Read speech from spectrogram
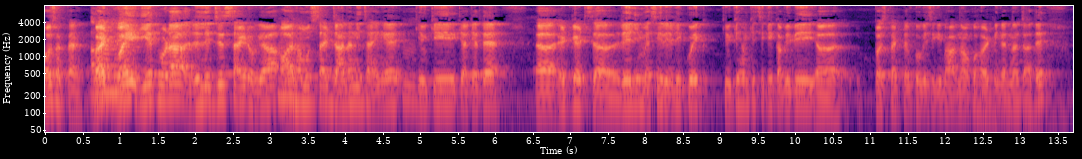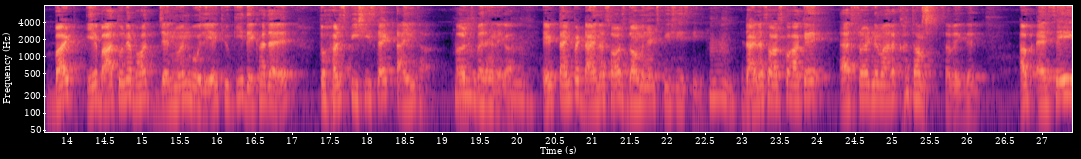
हो सकता है। बट वही ये थोड़ा रिलीजियस साइड हो गया और हम उस साइड जाना नहीं चाहेंगे क्योंकि क्या कहते हैं it gets really messy really quick क्योंकि हम किसी की कभी भी पर्सपेक्टिव को किसी की भावनाओं को हर्ट नहीं करना चाहते। बट ये बात उन्हें बहुत जेन्युइन बोली है क्योंकि देखा जाए तो हर स्पीशीज का एक टाइम था अर्थ पे रहने का। एक टाइम पे डायनासोर्स डोमिनेंट स्पीशीज थी। डायनासोर्स को आके एस्ट्रॉइड ने मारा खत्म सब एक दिन। अब ऐसे ही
